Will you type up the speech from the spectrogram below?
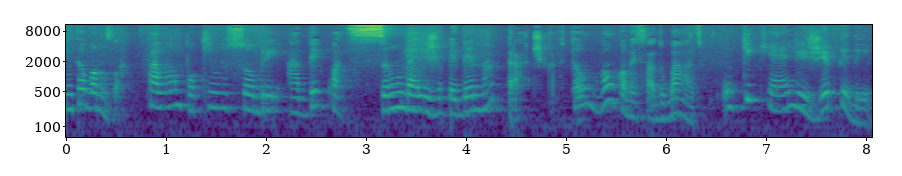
Então vamos lá, falar um pouquinho sobre adequação da LGPD na prática. Então vamos começar do básico. O que, que é LGPD?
